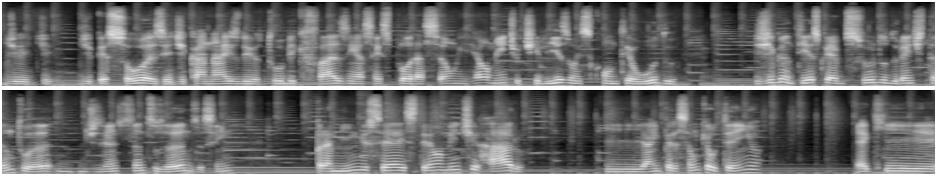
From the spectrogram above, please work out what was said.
de, de, de, pessoas e de canais do YouTube que fazem essa exploração e realmente utilizam esse conteúdo gigantesco e absurdo durante, tanto an durante tantos anos, assim, para mim isso é extremamente raro. E a impressão que eu tenho é que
